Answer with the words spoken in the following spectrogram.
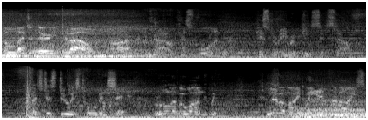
The legendary Graug. Uh, The Graug has fallen. History repeats itself. Let's just do as Torvin said. Rule number one, we... Never mind, we improvise.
